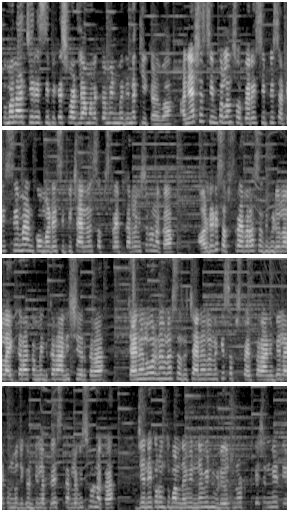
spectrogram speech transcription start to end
तुम्हाला आजची रेसिपी कशी वाटली आम्हाला कमेंटमध्ये नक्की कळवा. आणि अशा सिंपल आणि सोप्या रेसिपीसाठी Seema and Komal recipe channel subscribe करायला विसरू नका. ऑलरेडी सबस्क्रायबर असेल तर व्हिडिओला लाईक करा कमेंट करा आणि शेअर करा. चॅनलवर नवीन असेल तर चॅनलला नक्की सबस्क्राईब करा आणि बेल आयकॉन म्हणजे घंटीला प्रेस करायला विसरू नका. जेणेकरून तुम्हाला नवीन नवीन व्हिडिओचे नोटिफिकेशन मिळतील.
